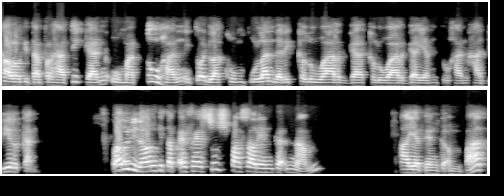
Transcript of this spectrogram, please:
kalau kita perhatikan umat Tuhan itu adalah kumpulan dari keluarga-keluarga yang Tuhan hadirkan. Lalu di dalam kitab Efesus pasal yang ke-6 ayat yang keempat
